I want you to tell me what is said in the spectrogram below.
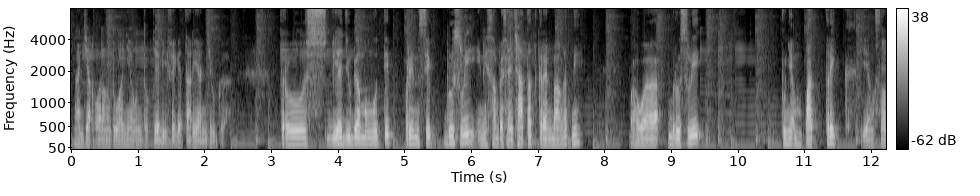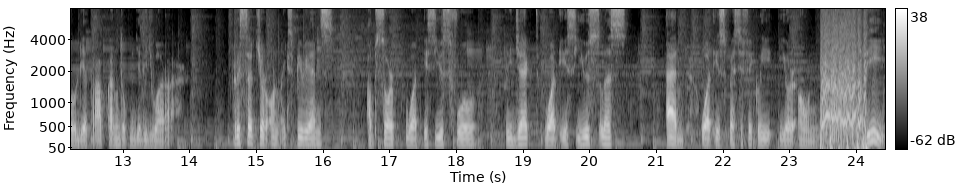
ngajak orang tuanya untuk jadi vegetarian juga. Terus dia juga mengutip prinsip Bruce Lee, ini sampai saya catat keren banget nih bahwa Bruce Lee punya empat trik yang selalu dia terapkan untuk menjadi juara. Research your own experience, absorb what is useful, reject what is useless, add what is specifically your own. Di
